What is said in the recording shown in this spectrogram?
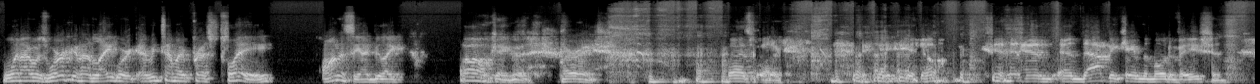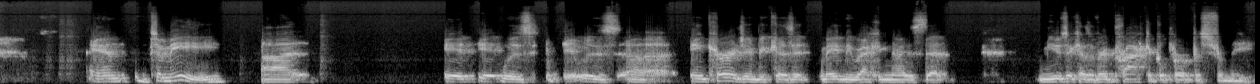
when I was working on light work, every time I pressed play, honestly, I'd be like, oh, okay, good. All right. That's better. you know? and and that became the motivation. And to me, uh, it it was it was uh, encouraging because it made me recognize that music has a very practical purpose for me.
